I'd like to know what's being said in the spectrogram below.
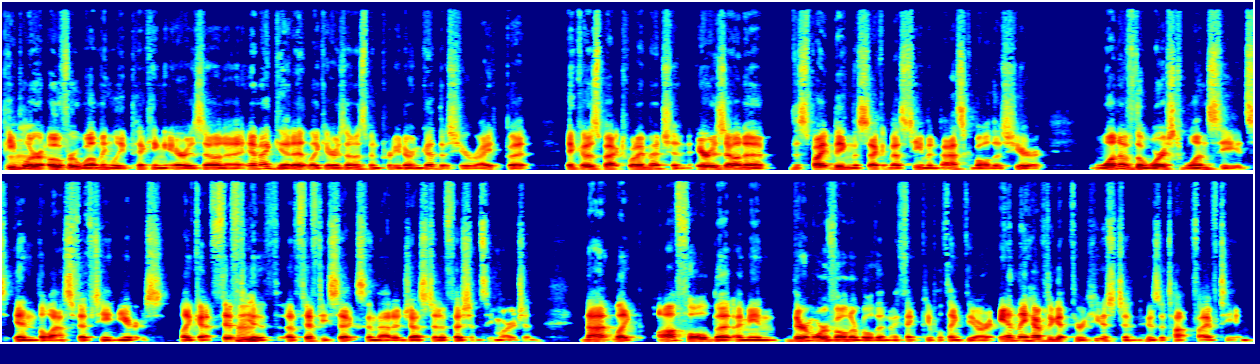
People Mhm. are overwhelmingly picking Arizona, and I get it. Like Arizona's been pretty darn good this year, right? But it goes back to what I mentioned. Arizona, despite being the second best team in basketball this year, one of the worst one seeds in the last 15 years, like at 50th of 56 in that adjusted efficiency margin not like awful, but I mean, they're more vulnerable than I think people think they are. And they have to get through Houston, who's a top five team,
